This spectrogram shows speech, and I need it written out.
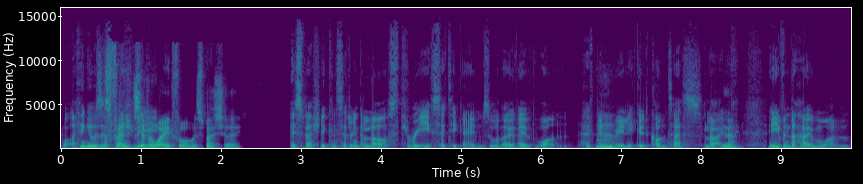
well, I think it was offensive away form, especially. Especially considering the last three City games, although they've won, have been mm. really good contests. Like yeah. even the home one,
